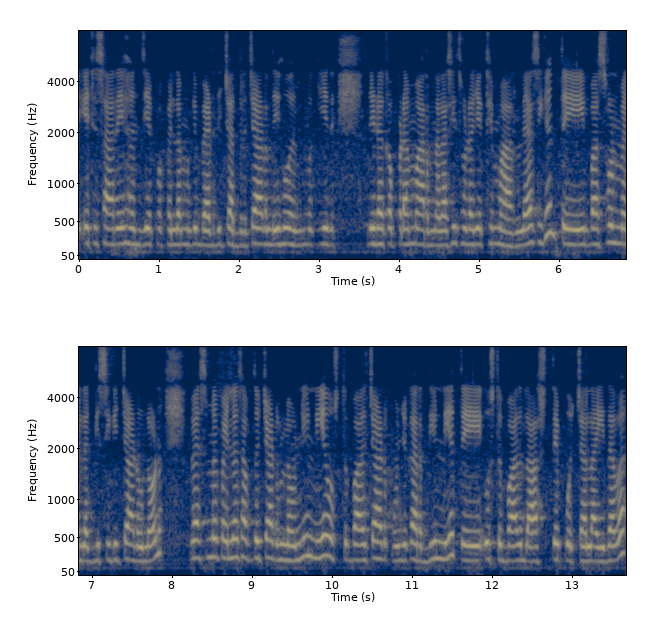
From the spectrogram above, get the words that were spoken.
ਇੱਥੇ ਸਾਰੇ, ਹਾਂਜੀ, ਆਪਾਂ ਪਹਿਲਾਂ ਮਤਲਬ ਕਿ ਬੈੱਡ ਦੀ ਚਾਦਰ ਝਾੜ ਲਈ ਹੋਰ ਵੀ ਮਤਲਬ ਕਿ ਜਿਹੜਾ ਕੱਪੜਾ ਮਾਰਨ ਵਾਲਾ ਸੀ, ਥੋੜ੍ਹਾ ਜਿਹਾ ਇੱਥੇ ਮਾਰ ਲਿਆ ਸੀਗਾ। ਅਤੇ ਬਸ ਹੁਣ ਮੈਂ ਲੱਗੀ ਸੀਗੀ ਝਾੜੂ ਲਾਉਣ। ਵੈਸੇ ਮੈਂ ਪਹਿਲਾਂ ਸਭ ਤੋਂ ਝਾੜੂ ਲਾਉਂਦੀ ਹੁੰਦੀ ਹਾਂ, ਉਸ ਤੋਂ ਬਾਅਦ ਝਾੜ ਪੂੰਝ ਕਰਦੀ ਹੁੰਦੀ ਹਾਂ ਅਤੇ ਉਸ ਤੋਂ ਬਾਅਦ ਲਾਸਟ 'ਤੇ ਪੋਚਾ ਲਾਈਦਾ ਵਾ।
